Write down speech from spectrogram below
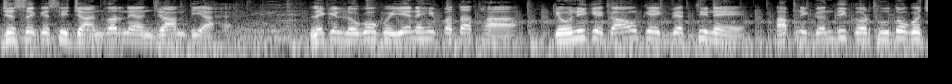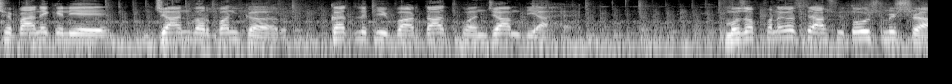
जिसे किसी जानवर ने अंजाम दिया है। लेकिन लोगों को ये नहीं पता था कि उन्हीं के गाँव के एक व्यक्ति ने अपनी गंदी करतूतों को छिपाने के लिए जानवर बनकर कत्ल की वारदात को अंजाम दिया है। मुजफ्फरनगर से आशुतोष मिश्रा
